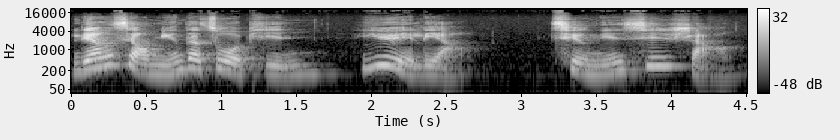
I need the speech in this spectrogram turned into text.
梁晓明的作品《月亮》，请您欣赏。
